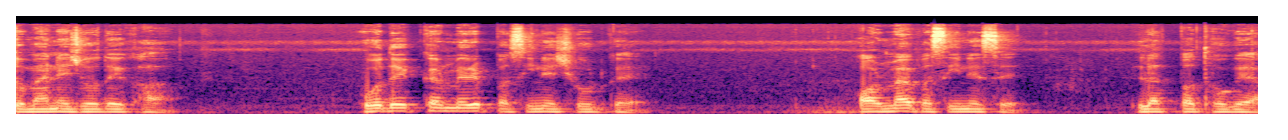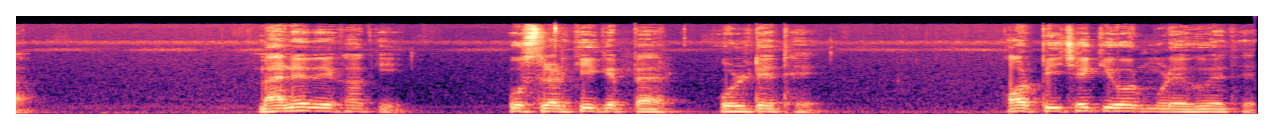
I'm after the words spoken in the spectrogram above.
तो मैंने जो देखा, वो देखकर मेरे पसीने छूट गए और मैं पसीने से लथपथ हो गया। मैंने देखा कि उस लड़की के पैर उल्टे थे और पीछे की ओर मुड़े हुए थे।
